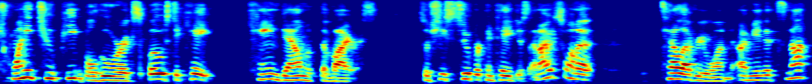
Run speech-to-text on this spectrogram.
22 people who were exposed to Kate came down with the virus. So she's super contagious. And I just want to tell everyone, I mean, it's not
